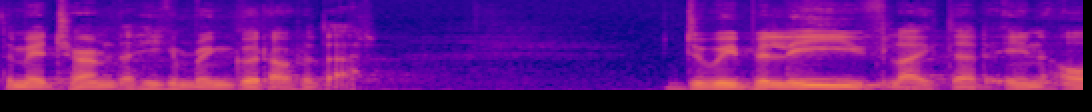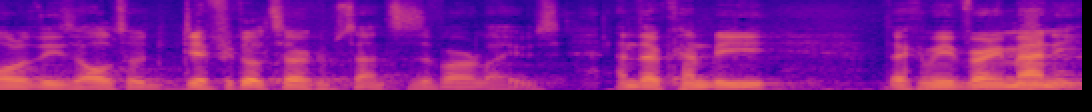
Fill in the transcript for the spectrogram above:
the midterm, that He can bring good out of that? Do we believe like that in all of these also difficult circumstances of our lives? And there can be, there can be very many.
